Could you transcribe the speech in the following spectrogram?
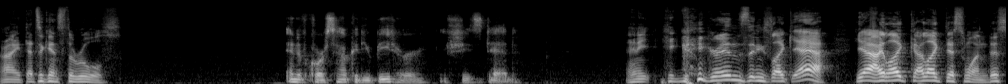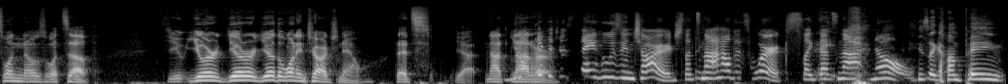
All right, that's against the rules." And of course, how could you beat her if she's dead? And he, he grins and he's like, "Yeah, yeah, I like I like this one. This one knows what's up. You you're you're you're the one in charge now. That's yeah, not You not don't her." get to just say who's in charge. That's not how this works. Like, that's not no. He's like, "I'm paying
